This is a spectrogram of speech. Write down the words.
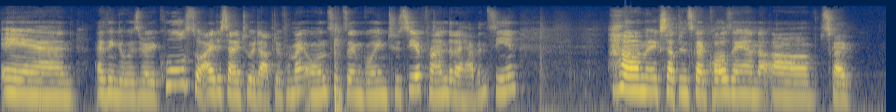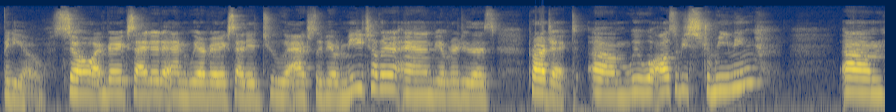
and I think it was very cool, so I decided to adopt it for my own since I'm going to see a friend that I haven't seen, um, except in Skype calls and uh, Skype video. So I'm very excited, and we are very excited to actually be able to meet each other and be able to do this project. Um, we will also be streaming um,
